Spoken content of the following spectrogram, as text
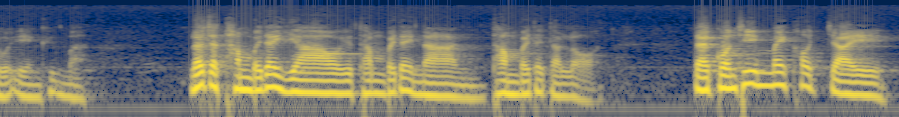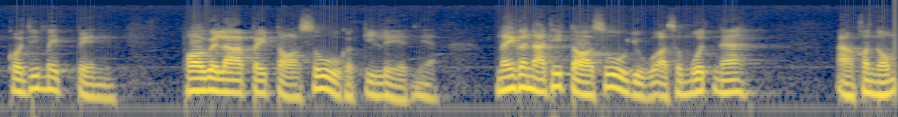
ตัวเองขึ้นมา แล้วจะทำไปได้ยาวจะทำไปได้นานทำไปได้ตลอด แต่คนที่ไม่เข้าใจคนที่ไม่เป็น พอเวลาไปต่อสู้กับกิเลสเนี่ย ในขณะที่ต่อสู้อยู่อสมมตินะขนม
